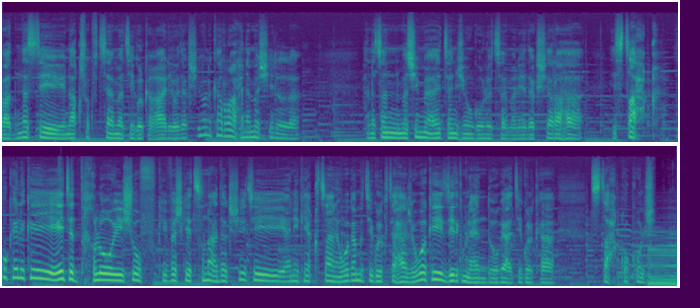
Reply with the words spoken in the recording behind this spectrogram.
بعض الناس تيناقشوك في الثمن تيقول لك غالي وداك الشيء ولكن راه حنا ماشي حنا ماشي ما تنجيو نقولوا الثمن يعني داك الشيء راه يستحق. وكاين اللي كي تدخلو يشوف كيفاش كيتصنع داك الشيء تي يعني كيقتنع. هو كاع ما تيقول لك حتى حاجة هو كيزيدك من عنده كاع تيقول لك تستحق كل شيء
